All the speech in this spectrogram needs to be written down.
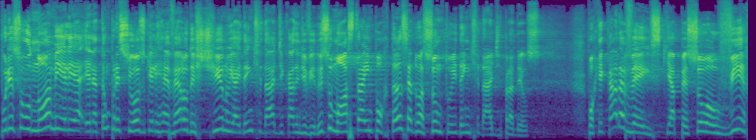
Por isso o nome ele é, ele é tão precioso que ele revela o destino e a identidade de cada indivíduo. Isso mostra a importância do assunto identidade para Deus. Porque cada vez que a pessoa ouvir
